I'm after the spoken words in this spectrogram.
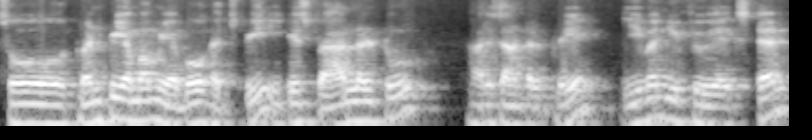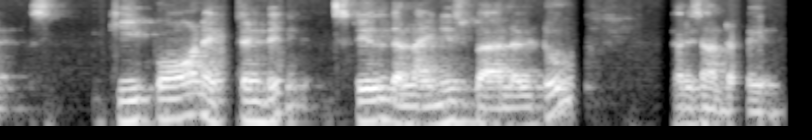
So 20 mm above hp it is parallel to horizontal plane. Even if you extend keep on extending still the line is parallel to horizontal plane.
